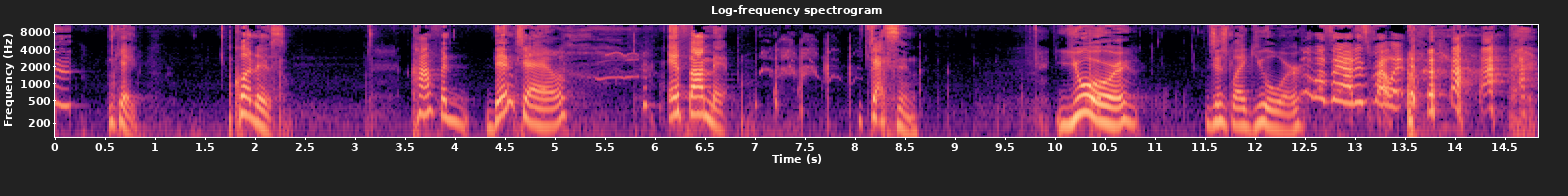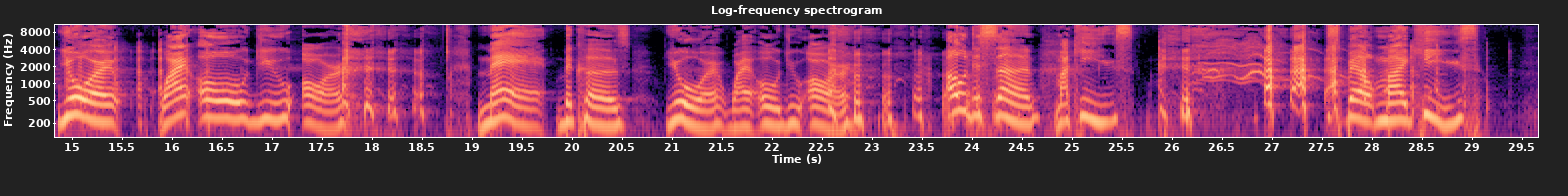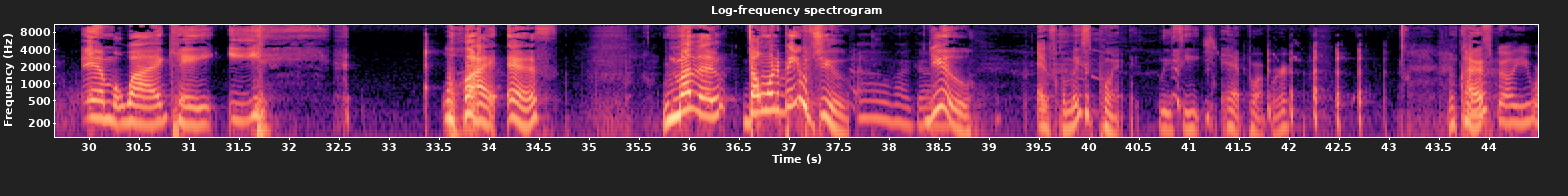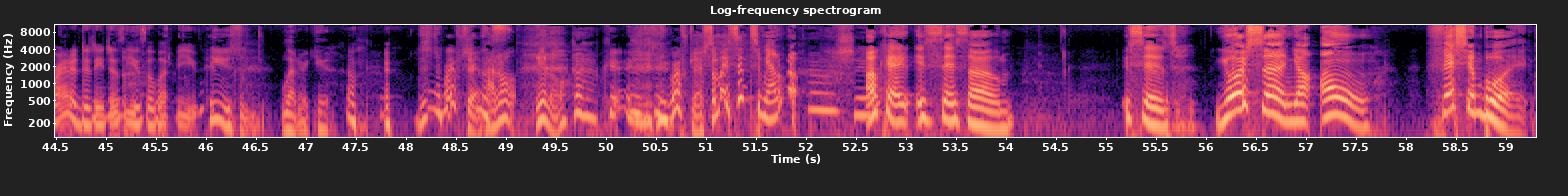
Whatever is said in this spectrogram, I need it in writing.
okay, cut this confidential. if I met Jackson, you're just like your I'm gonna say how to spell it. your Y O U R mad because your Y O U R oldest son, my keys, spelled my keys, M Y K E Y S. Mother don't want to be with you. oh my god. You exclamation point. At least he had proper. Did Okay. he spell you right, or did he just use the letter U? He used the letter Q. This is a rough draft. I don't, you know, Okay. this is a rough draft. Somebody sent it to me. I don't know. Oh shit. Okay, it says, um, it says your son, your own fashion boy,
